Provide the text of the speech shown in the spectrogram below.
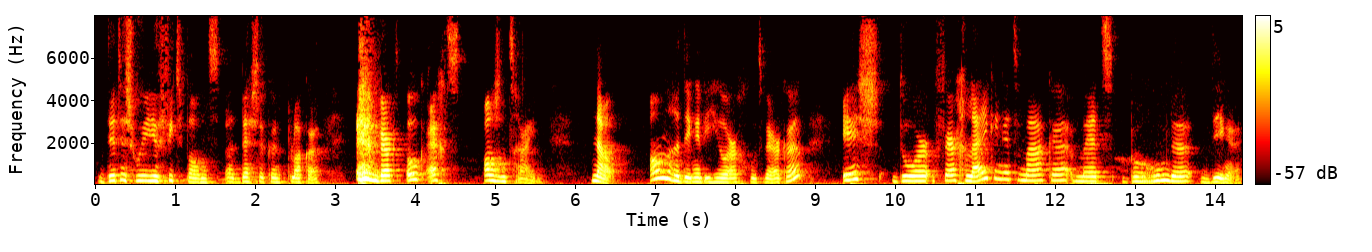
dit is hoe je je fietsband het beste kunt plakken. Werkt ook echt als een trein. Nou, andere dingen die heel erg goed werken, is door vergelijkingen te maken met beroemde dingen.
